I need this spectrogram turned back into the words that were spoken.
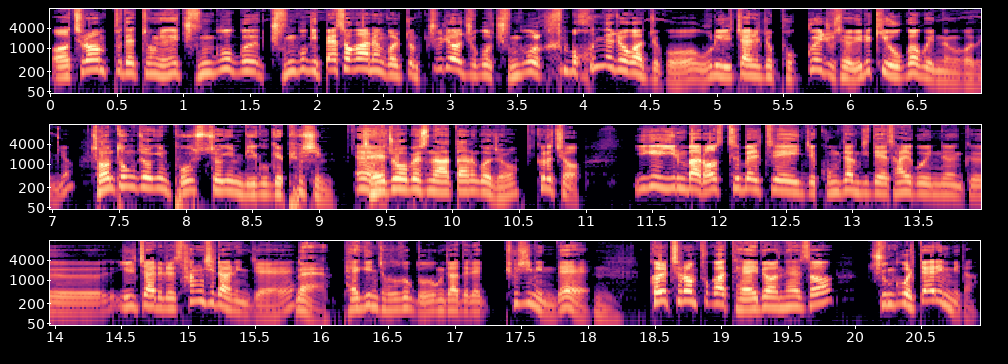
어 트럼프 대통령이 중국을 중국이 뺏어가는 걸 좀 줄여주고 중국을 한번 혼내줘가지고 우리 일자리를 좀 복구해 주세요 이렇게 요구하고 있는 거거든요. 전통적인 보수적인 미국의 표심, 네. 제조업에서 나왔다는 거죠. 그렇죠. 이게 이른바 Rust Belt의 이제 공장지대에 살고 있는 그 일자리를 상실한 이제 네. 백인 저소득 노동자들의 표심인데 음. 그걸 트럼프가 대변해서 중국을 때립니다.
